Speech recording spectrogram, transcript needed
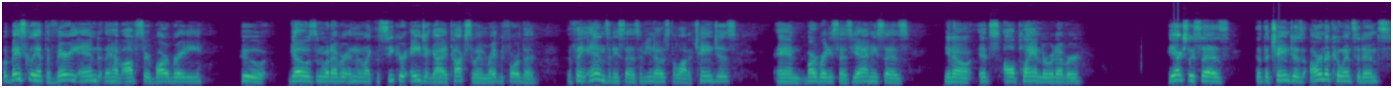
But basically, at the very end, they have Officer Barbrady who goes and whatever, and then, like, the secret agent guy talks to him right before the, the thing ends, and he says, Have you noticed a lot of changes? And Barbrady says, Yeah, and he says, You know, it's all planned or whatever. He actually says that the changes aren't a coincidence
